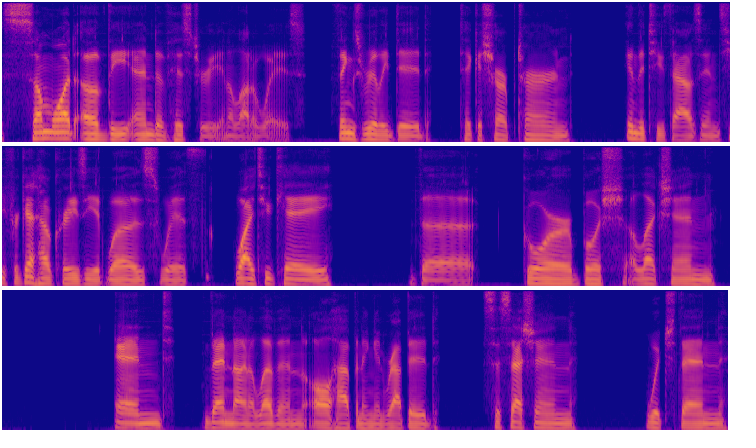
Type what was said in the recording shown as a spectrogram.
somewhat of the end of history in a lot of ways. Things really did take a sharp turn in the 2000s. You forget how crazy it was with Y2K, the Gore Bush election, and then 9 11, all happening in rapid succession, which then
